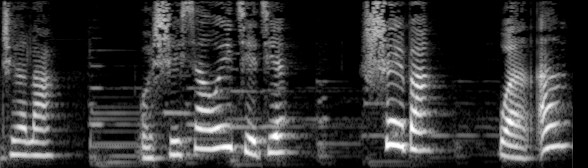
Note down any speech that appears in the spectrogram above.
这啦。我是夏薇姐姐，睡吧，晚安。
